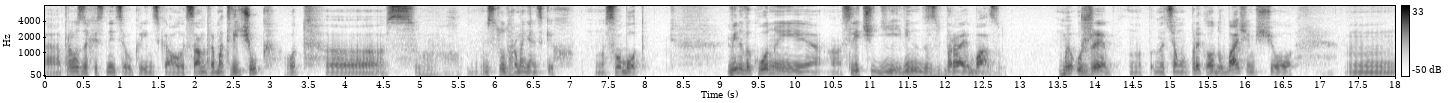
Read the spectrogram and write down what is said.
правозахисниця українська Олександра Матвійчук, от е, з Інститут громадянських свобод. Він виконує слідчі дії, він збирає базу. Ми вже на цьому прикладу бачимо, що е,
